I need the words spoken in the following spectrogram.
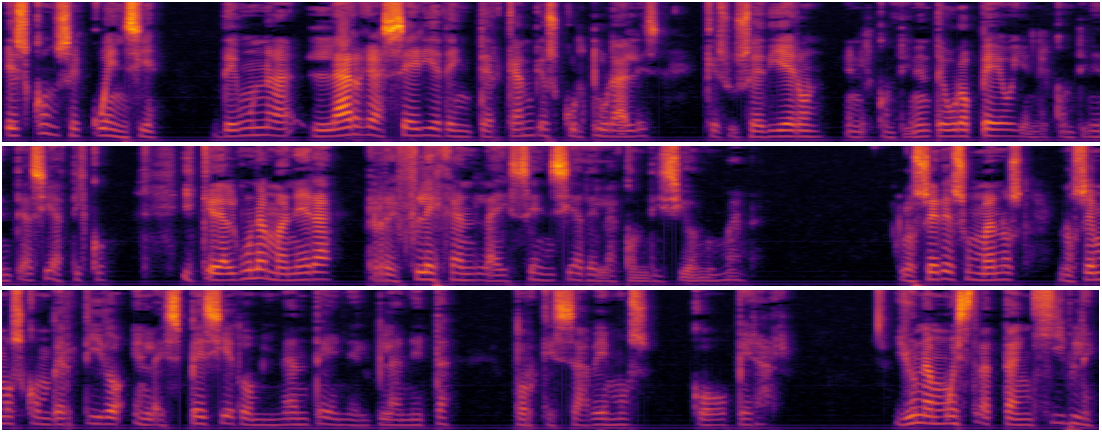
es consecuencia de una larga serie de intercambios culturales que sucedieron en el continente europeo y en el continente asiático y que de alguna manera reflejan la esencia de la condición humana. Los seres humanos nos hemos convertido en la especie dominante en el planeta porque sabemos cooperar. Y una muestra tangible,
